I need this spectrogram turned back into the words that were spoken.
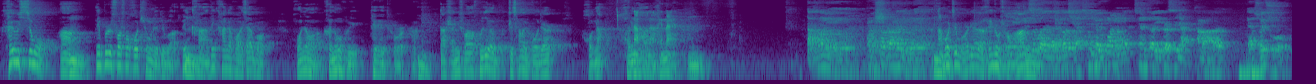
还有希望啊。咱不是说说好听的对吧？咱看咱看的话，下一步。黄姜可能会抬抬头儿啊，但是你说回到之前那个高点儿，好难，好难，好难，很难。嗯。大涨没有，啊，小涨还有的。按毛几毛的很正常啊。你如果见到钱，手里面有黄姜的，趁这一段时间，看该出一出，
